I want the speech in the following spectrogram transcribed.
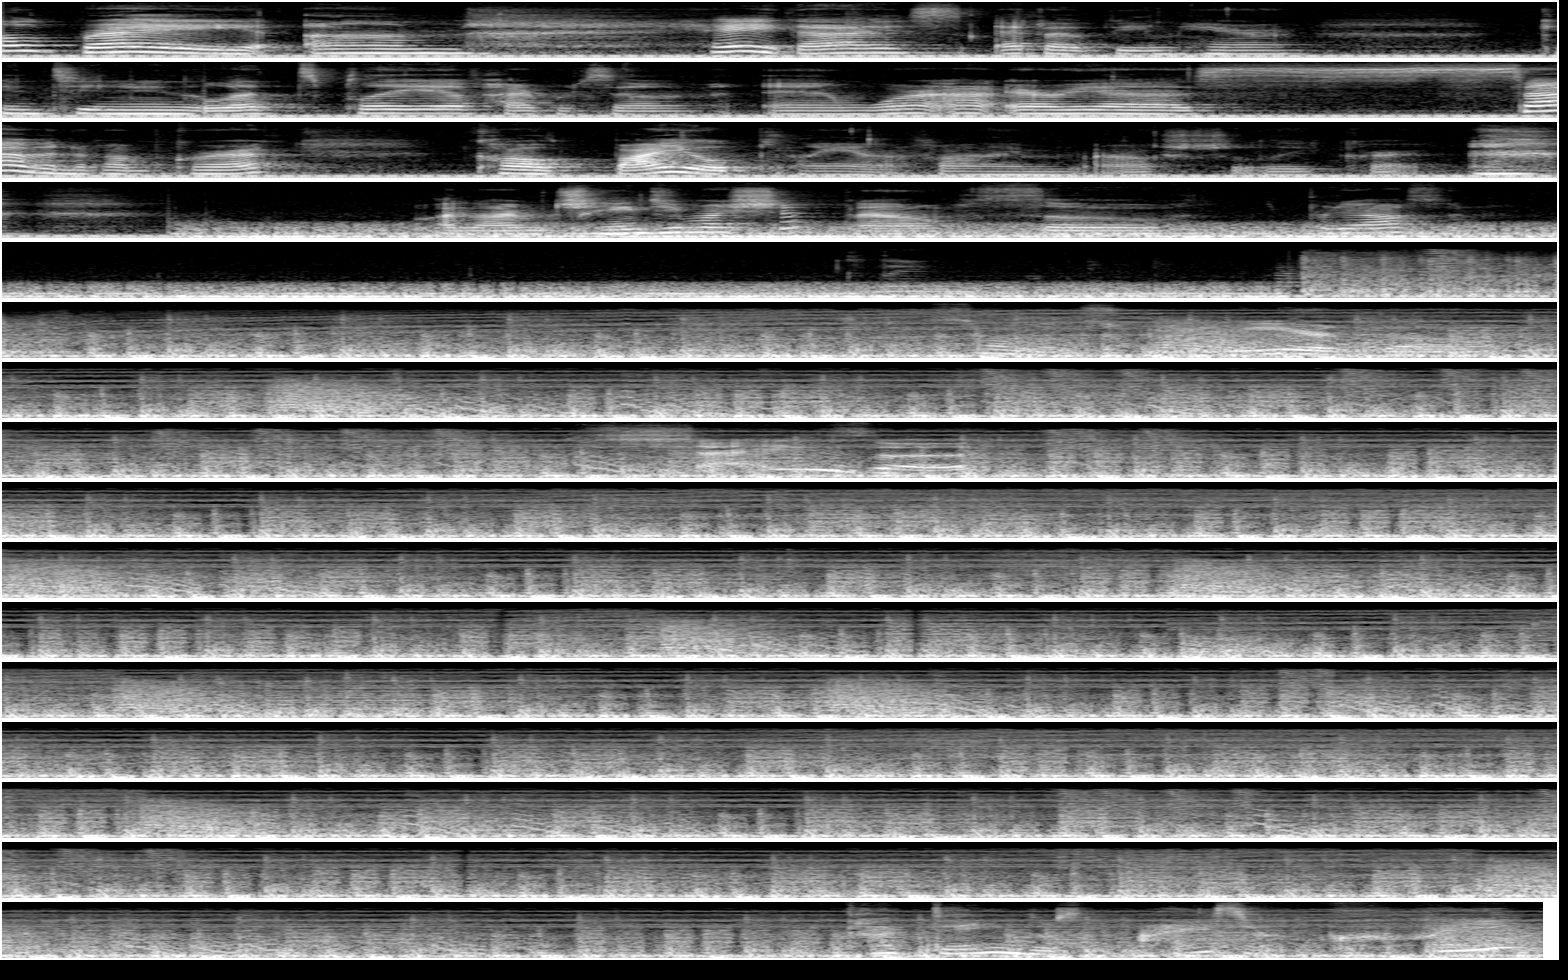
Alright, um, hey guys, Edobean here, continuing the Let's Play of Hyperzone, and we're at Area 7, if I'm correct, called Bioplant, if I'm actually correct. and I'm changing my ship now, so pretty awesome. This one looks weird though. Scheiße.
